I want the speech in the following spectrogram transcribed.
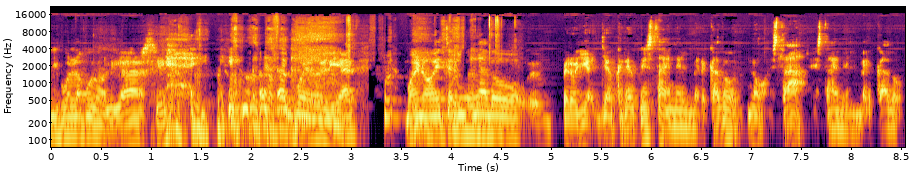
Igual la puedo liar, sí. la puedo liar. Bueno, he terminado, pero ya, ya, creo que está en el mercado. No, está, está en el mercado.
